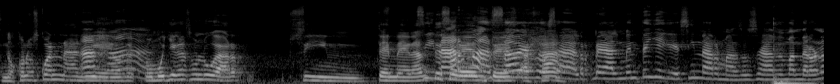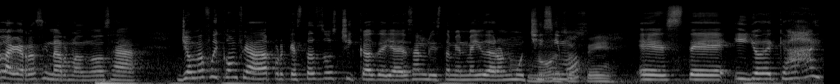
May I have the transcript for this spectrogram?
no conozco a nadie. O sea. ¿cómo llegas a un lugar sin tener Sin antecedentes? armas, ¿sabes? O sea, realmente llegué sin armas, o sea, me mandaron a la guerra sin armas, ¿no? O sea, yo me fui confiada porque estas dos chicas de allá de San Luis también me ayudaron No, muchísimo. eso sí. Este, y yo de que, ay,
